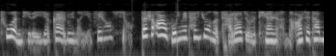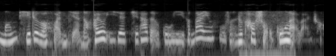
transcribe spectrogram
出问题的一些概率呢也非常小。但是二胡因为它用的材料就是天然的，而且它蒙皮这个环节呢，还有一些其他的工艺，很大一部分是靠手工来完成，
